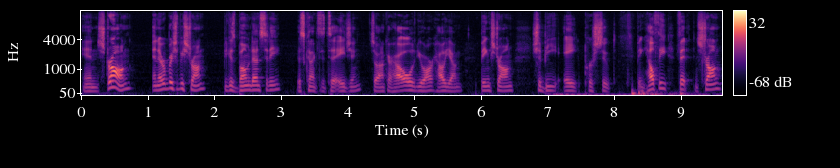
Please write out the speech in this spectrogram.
and strong, and everybody should be strong because bone density is connected to aging. So I don't care how old you are, how young, being strong should be a pursuit. Being healthy, fit, and strong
